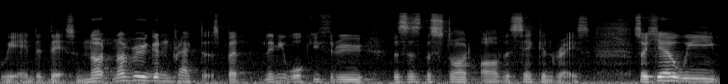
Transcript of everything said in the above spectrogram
we ended there. So not not very good in practice but let me walk you through this is the start of the second race. So here we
